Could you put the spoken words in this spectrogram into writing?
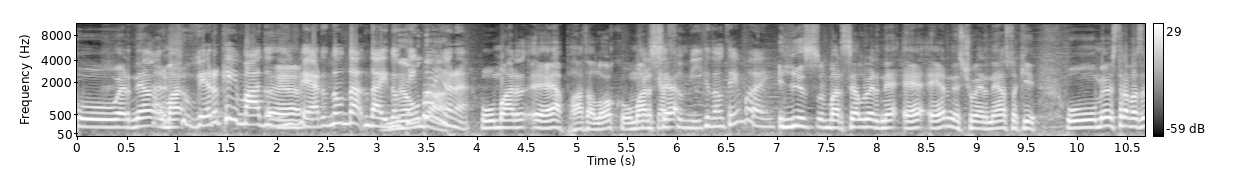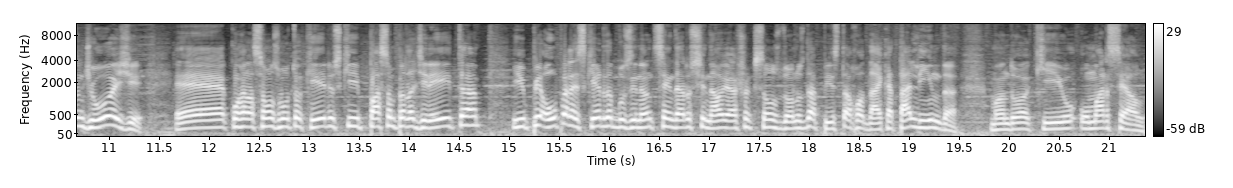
o, o, o Ernesto. Cara, o chuveiro queimado É. no inverno, não dá, daí não, Não tem dá. banho, né? o Mar, é, pá, tá louco. O Tem que Marcelo. assumir que não tem banho. Isso, Marcelo Erne é, Ernest ou Ernesto aqui. O meu extravasando de hoje é com relação aos motoqueiros que passam pela direita e, ou pela esquerda buzinando sem dar o sinal e acham que são os donos da pista. A Rodaica tá linda. Mandou aqui o, o Marcelo.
